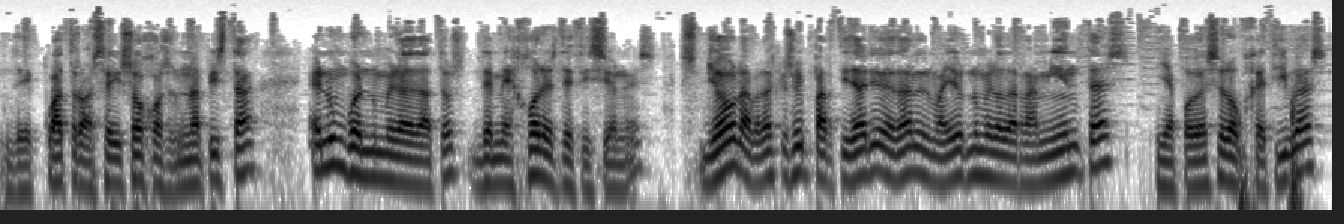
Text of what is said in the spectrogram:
de cuatro a seis ojos en una pista en un buen número de datos, de mejores decisiones. Yo la verdad es que soy partidario de dar el mayor número de herramientas y a poder ser objetivas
